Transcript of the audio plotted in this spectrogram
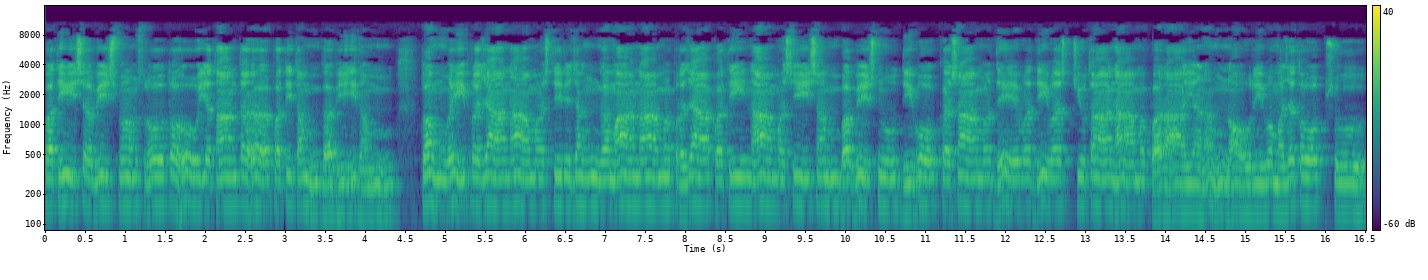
पतिश विश्वं स्रोतो यथान्तः पतितं गभीरं। त्वं वै प्रजानामस्तिर्जङ्गमानां प्रजापतीनामसि शम्भविष्णुदिवोकसां देवदिवश्च्युतानां परायणं नौरिव मजतोऽप्सु।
